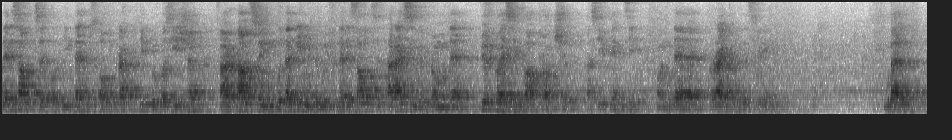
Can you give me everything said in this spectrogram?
the results in terms of crack tip position are also in good agreement with the results arising from the pure cohesive approach, as you can see on the right of the screen. Well,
